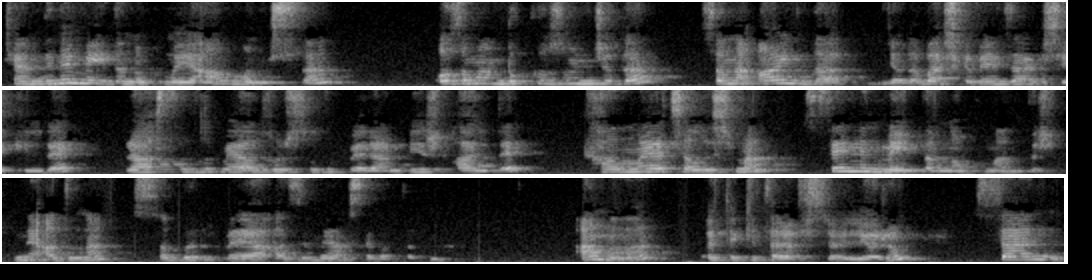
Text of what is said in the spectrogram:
Kendine meydan okumayı almamışsan o zaman dokuzuncuda sana aynı da ya da başka benzer bir şekilde rahatsızlık veya huzursuzluk veren bir halde kalmaya çalışma senin meydan okumandır. Ne adına? Sabır veya azim veya sebat adına. Ama öteki tarafı söylüyorum. Sen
